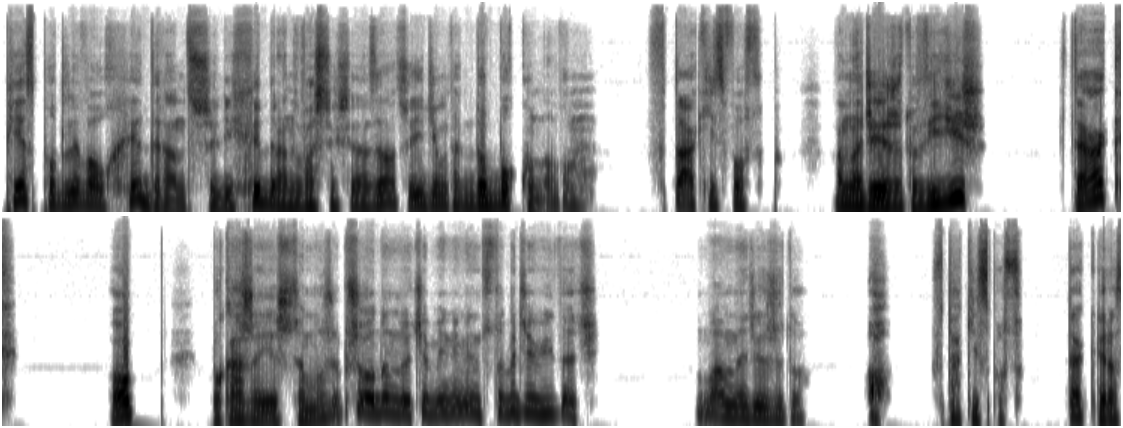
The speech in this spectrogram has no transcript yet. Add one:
pies podlewał hydrant, czyli hydrant właśnie się nazywa, czyli idziemy tak do boku nową. W taki sposób. Mam nadzieję, że to widzisz. Tak. Op. Pokażę jeszcze może przodem do ciebie, nie wiem, czy to będzie widać. Mam nadzieję, że to... O, w taki sposób. Tak, teraz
